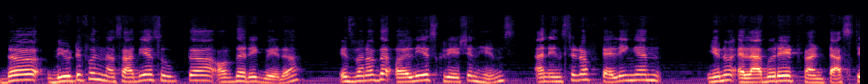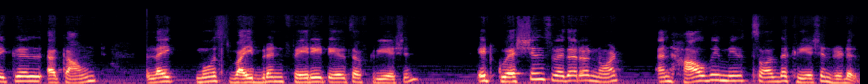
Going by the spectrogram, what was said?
The beautiful Nasadiya Sukta of the Rig Veda is one of the earliest creation hymns, and instead of telling an you know elaborate fantastical account like most vibrant fairy tales of creation, it questions whether or not and how we may solve the creation riddle.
